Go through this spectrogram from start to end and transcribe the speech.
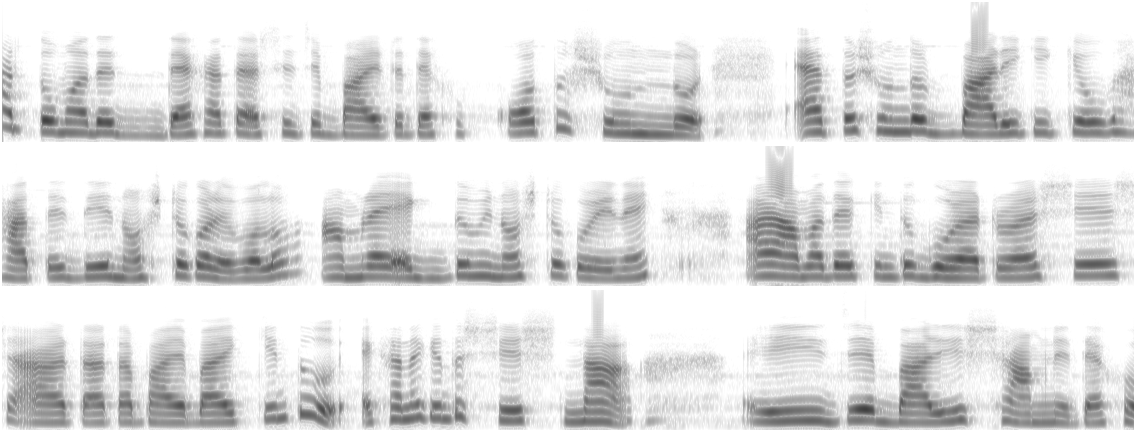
আর তোমাদের দেখাতে আসছি যে বাড়িটা দেখো কত সুন্দর। এত সুন্দর বাড়ি কি কেউ হাতে দিয়ে নষ্ট করে বলো? আমরা একদমই নষ্ট করি নাই। আর আমাদের কিন্তু ঘোরা টোরা শেষ আর টাটা, বাই বাই। কিন্তু এখানে কিন্তু শেষ না। এই যে বাড়ির সামনে, দেখো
